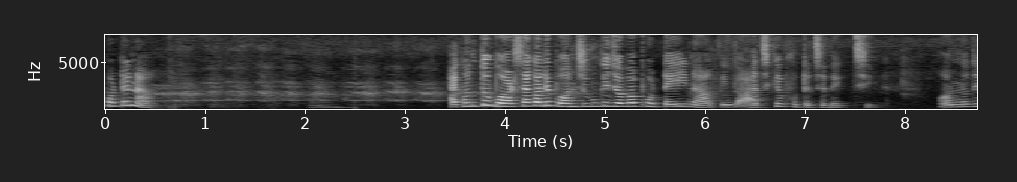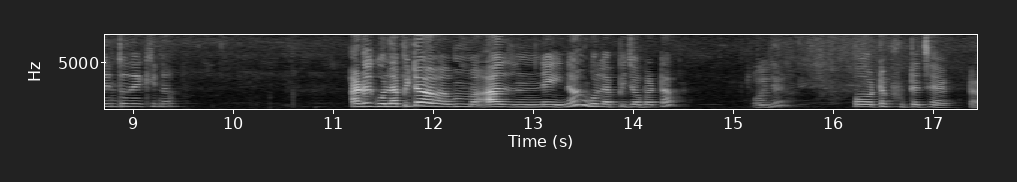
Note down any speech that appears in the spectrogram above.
ফোটে না। এখন তো বর্ষাকালে পঞ্চমুখী জবা ফোটেই না কিন্তু আজকে ফুটেছে দেখছি। অন্যদিন তো দেখি না। আর ওই গোলাপিটা আর নেই না গোলাপি জবাটা? ওই যে? ও ওটা ফুটেছে একটা।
